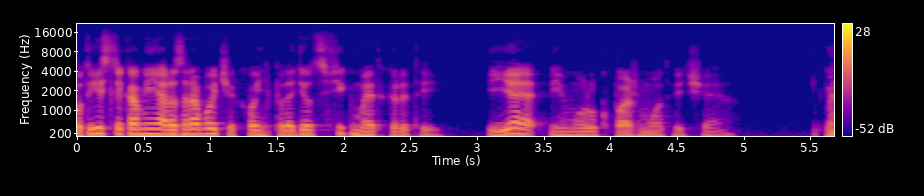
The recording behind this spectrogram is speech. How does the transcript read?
Вот если ко мне разработчик какой-нибудь подойдет с фигмой открытой, и я ему руку пожму, отвечаю.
